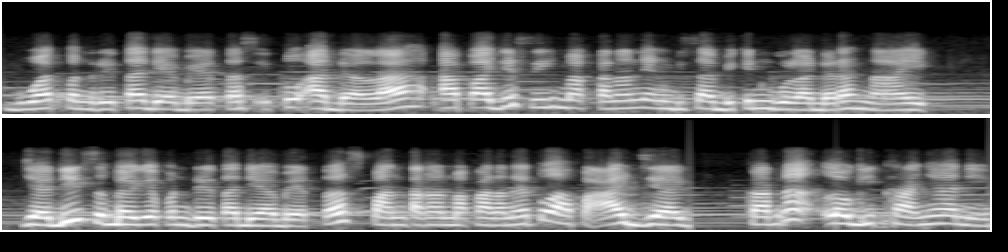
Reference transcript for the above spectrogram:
buat penderita diabetes itu adalah apa aja sih makanan yang bisa bikin gula darah naik. Jadi sebagai penderita diabetes, pantangan makanannya tuh apa aja? Karena logikanya nih,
